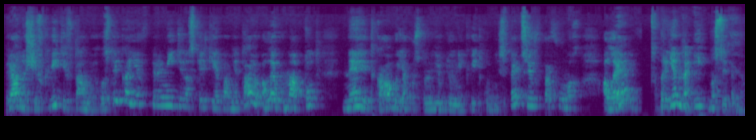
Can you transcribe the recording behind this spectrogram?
прянощів, квітів, там і гвоздика є в піраміді, наскільки я пам'ятаю, але вона тут не гидка, бо я просто не люблю ні квітку, ні спецію в парфумах, але приємна і носибельна.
